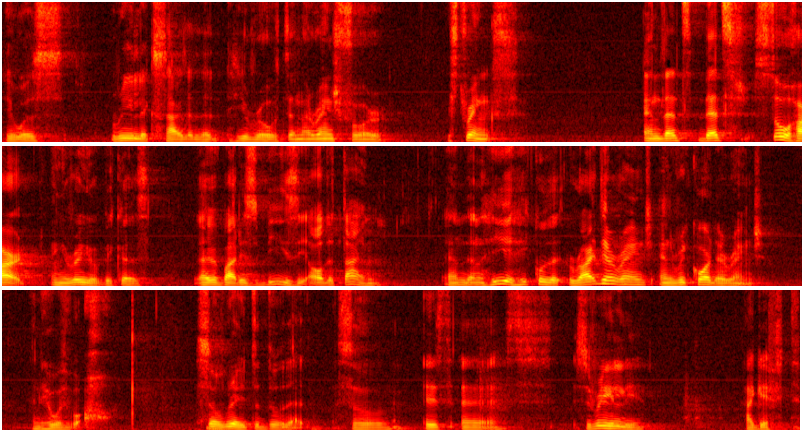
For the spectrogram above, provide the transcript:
he was really excited that he wrote and arranged for strings. And that's, that's so hard in Rio because everybody's busy all the time. And then he, he could write the arrange and record the arrange. And he was, wow, so great to do that. So it's, uh, it's really a gift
